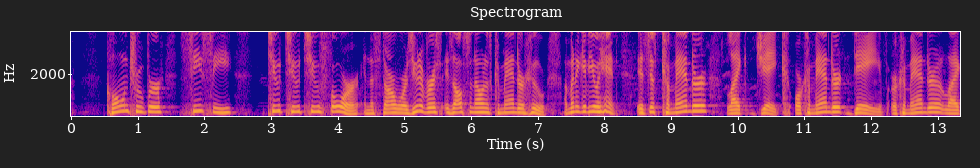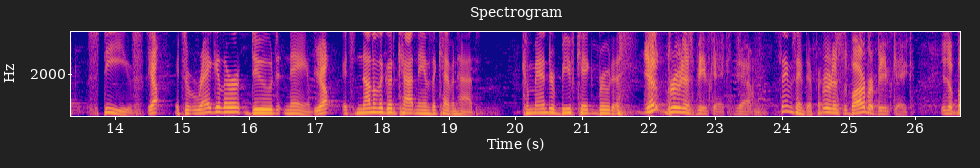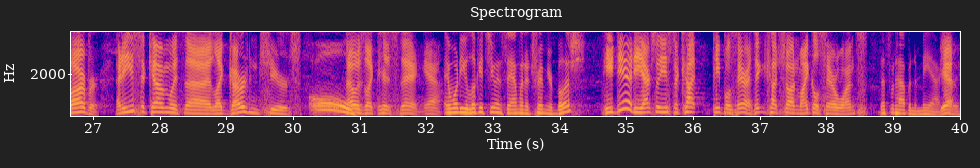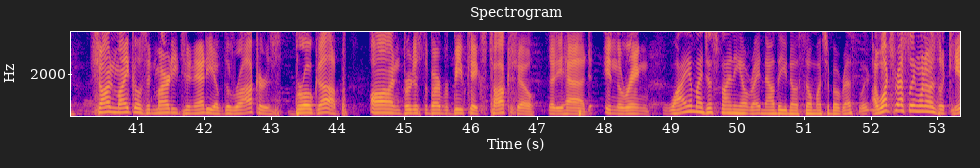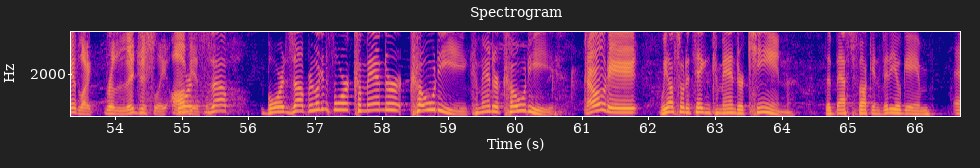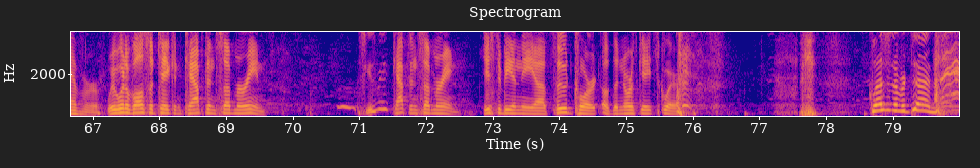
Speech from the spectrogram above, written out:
Clone Trooper CC2224 in the Star Wars universe is also known as Commander Who. I'm going to give you a hint. It's just Commander like Jake or Commander Dave or Commander like Steve. Yep. It's a regular dude name. Yep. It's none of the good cat names that Kevin had. Commander Beefcake Brutus. Yep, Brutus Beefcake. Yeah. Same, same, different. Brutus the barber beefcake. He's a barber. And he used to come with uh, like garden shears. Oh! That was like his thing, yeah. and what do you look at you and say, I'm going to trim your bush? He did. He actually used to cut people's hair. I think he cut Shawn Michaels' hair once. That's what happened to me, actually. Yeah. Shawn Michaels and Marty Jannetty of the Rockers broke up on Brutus the Barber Beefcake's talk show that he had in the ring. Why am I just finding out right now that you know so much about wrestling? I watched wrestling when I was a kid, like religiously, Boards obviously. up. Boards up. We're looking for Commander Cody. Commander Cody. Cody. We also would have taken Commander Keen, the best fucking video game ever. We would have also taken Captain Submarine. Excuse me? Captain Submarine. Used to be in the uh, food court of the Northgate Square. Question number 10.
